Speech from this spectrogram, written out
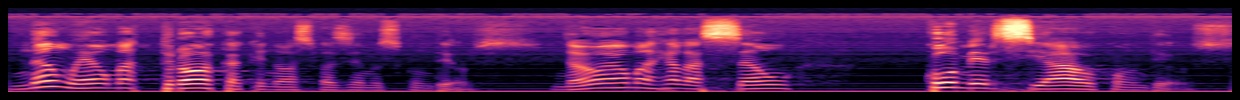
não é uma troca que nós fazemos com Deus. Não é uma relação comercial com Deus.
